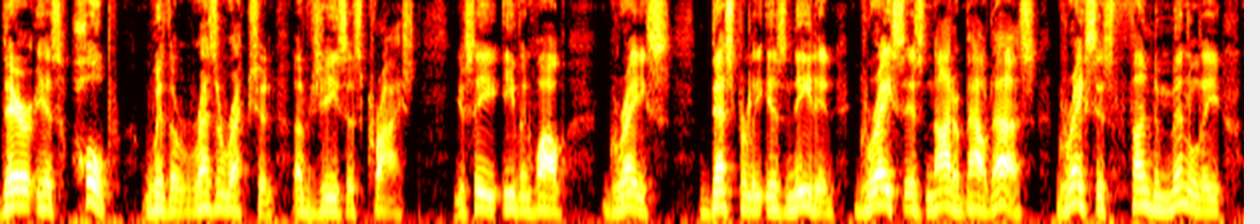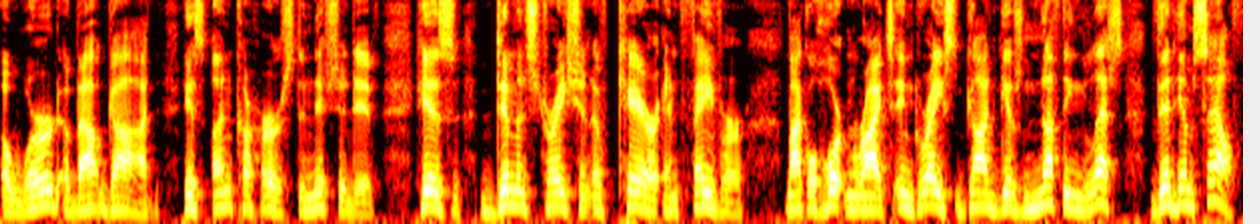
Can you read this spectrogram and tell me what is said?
there is hope with the resurrection of Jesus Christ. You see, even while grace desperately is needed, grace is not about us. Grace is fundamentally a word about God, His uncoerced initiative, His demonstration of care and favor. Michael Horton writes In grace, God gives nothing less than Himself.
